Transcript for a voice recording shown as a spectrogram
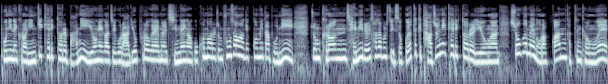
본인의 그런 인기 캐릭터를 많이 이용해 가지고 라디오 프로그램을 진행하고 코너를 좀 풍성하게 꾸미다 보니 좀 그런 재미를 찾아볼 수 있었고요. 특히 다중이 캐릭터를 이용한 쇼그맨 오락관 같은 경우에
